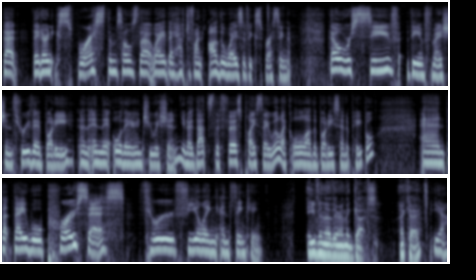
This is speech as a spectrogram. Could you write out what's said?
that they don't express themselves that way. They have to find other ways of expressing it. They'll receive the information through their body and, and their or their intuition. You know, that's the first place they will, like all other body center people and but they will process through feeling and thinking. Even though they're in the gut. Okay. Yeah.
